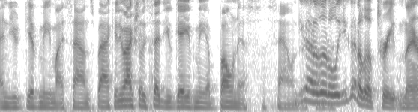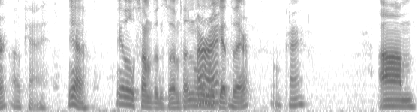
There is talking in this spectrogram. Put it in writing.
and you'd give me my sounds back. And you actually said you gave me a bonus sound. You got a little. You got a little treat in there. Okay. Yeah, a little something, something when All we get there. Okay. Um,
